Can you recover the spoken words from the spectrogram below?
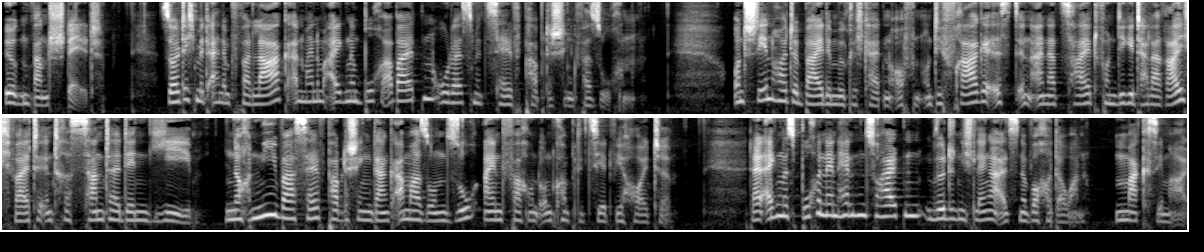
irgendwann stellt. Sollte ich mit einem Verlag an meinem eigenen Buch arbeiten oder es mit Self-Publishing versuchen? Uns stehen heute beide Möglichkeiten offen und die Frage ist in einer Zeit von digitaler Reichweite interessanter denn je. Noch nie war Self-Publishing dank Amazon so einfach und unkompliziert wie heute. Dein eigenes Buch in den Händen zu halten, würde nicht länger als eine Woche dauern. Maximal.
